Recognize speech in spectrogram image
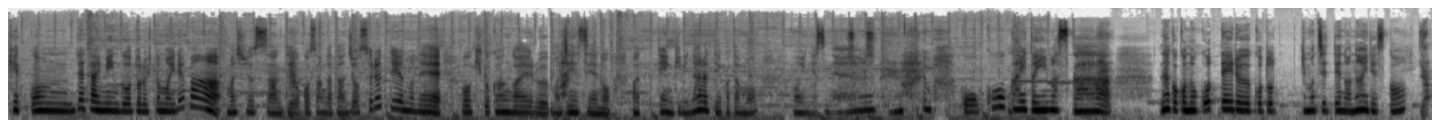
結婚でタイミングを取る人もいれば、まあ、出産っていうお子さんが誕生するっていうので大きく考える、まあ、人生の、まあ、転機になるっていう方も多いんですね。でもこう後悔と言いますかなんかこう残っていること気持ちっていうのはないですか？いや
